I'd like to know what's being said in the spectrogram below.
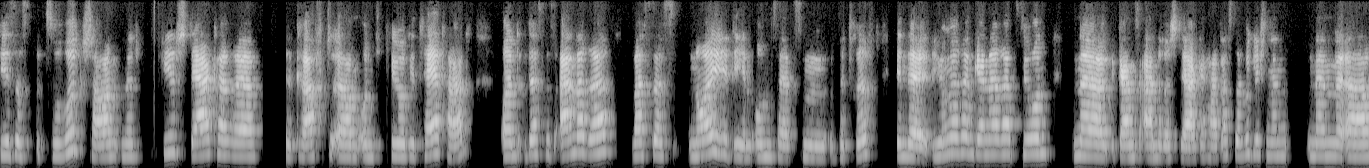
dieses Zurückschauen mit viel stärkere Kraft ähm, und Priorität hat. Und das ist das andere, was das neue Ideen umsetzen betrifft, in der jüngeren Generation eine ganz andere Stärke hat, dass da wirklich ein, ein äh,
